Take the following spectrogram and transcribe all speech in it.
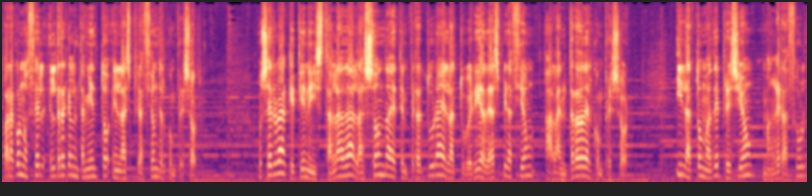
para conocer el recalentamiento en la aspiración del compresor. Observa que tiene instalada la sonda de temperatura en la tubería de aspiración a la entrada del compresor y la toma de presión, manguera azul,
